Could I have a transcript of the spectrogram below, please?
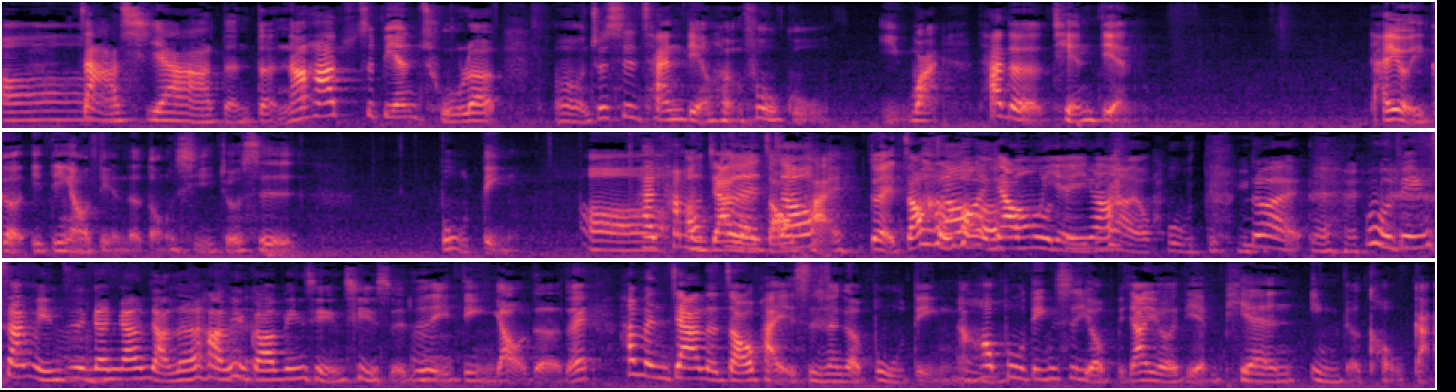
哦，炸虾啊等等。然后它这边除了嗯，就是餐点很复古以外，它的甜点还有一个一定要点的东西，就是布丁。哦，他他们家的招牌，对，招和风一定要布丁啊，一定要有布丁，对，布丁三明治跟刚刚讲那个哈密瓜冰淇淋汽水，这是一定要的。对，他们家的招牌也是那个布丁，然后布丁是有比较有点偏硬的口感。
